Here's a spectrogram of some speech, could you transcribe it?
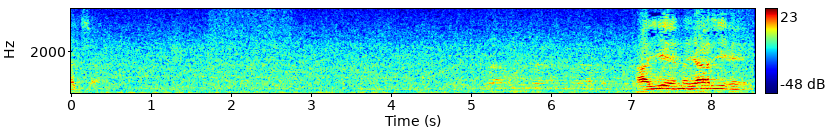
اچھا۔ ہاں یہ ہے نا یار، یہ ہے۔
